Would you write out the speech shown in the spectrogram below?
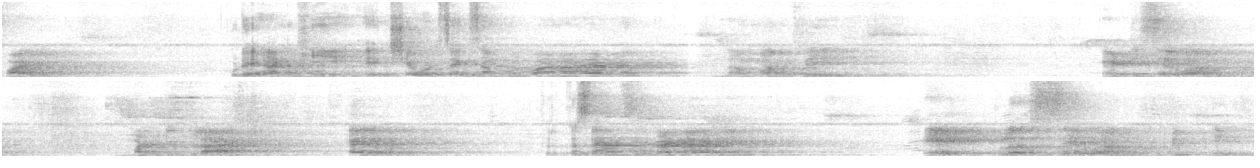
फाईव्ह पुढे आणखी एक शेवटचं एक्झाम्पल पाहणार आहे आपण. Number three eighty seven multiply eleven तर कसं आन्सर काढणार आहे? Eight plus seven fifteen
